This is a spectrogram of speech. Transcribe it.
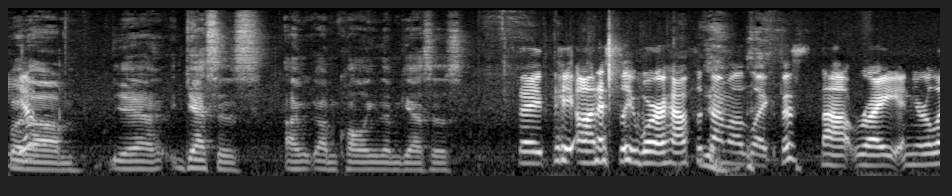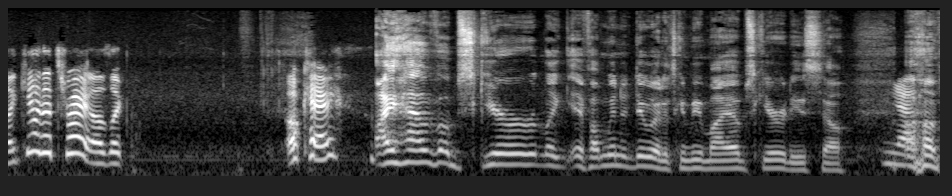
But Yep. um yeah, guesses. I'm I'm calling them guesses. They they honestly were. Half the time I was like, this is not right. And you're like, yeah, that's right. I was like, okay. I have obscure like if I'm gonna do it, it's gonna be my obscurities. So Yeah. um,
